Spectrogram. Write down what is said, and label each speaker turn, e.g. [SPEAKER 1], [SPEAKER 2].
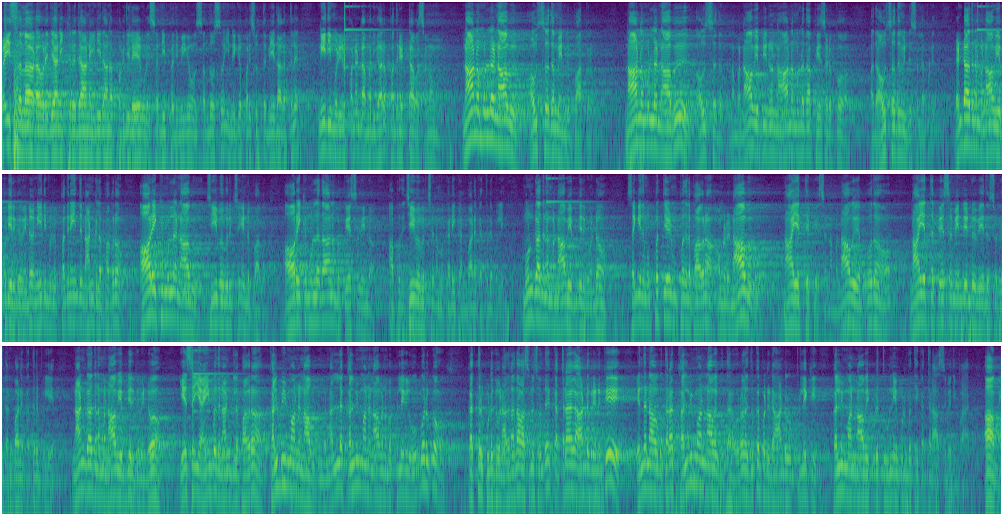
[SPEAKER 1] Price அவரை தியானிக்கிற தியான இனிதான பகுதியிலே உங்களை சந்திப்பது மிகவும் சந்தோஷம். இன்றைக்கு பரிசுத்த வேதாகத்தில் நீதிமொழிகள் பன்னெண்டாம் அதிகாரம் பதினெட்டாம் வசனம். நாணமுள்ள நாவு ஔஷதம் என்று பார்க்குறோம். நாணமுள்ள நாவு ஔஷதம். நம்ம நாவு எப்படின்னா நாணமுள்ளதாக பேசுகிறப்போ அது ஔஷதம் என்று சொல்லப்படுது. ரெண்டாவது நம்ம நாவு எப்படி இருக்க வேண்டும்? நீதிமொழி பதினைந்து நான்கில் பார்க்குறோம். ஆரோக்கியமுள்ள நாவு ஜீவ விருட்சம் என்று பார்க்குறோம். ஆரைக்குமுள்ளதாக நம்ம பேச வேண்டும். அப்போது ஜீவ விருட்சம் நம்ம கிடைக்கும் அன்பான கத்திடப்பள்ளி மூன்றாவது நம்ம நாவு எப்படி இருக்க வேண்டும்? சங்கீதம் முப்பத்தேழு முப்பதில் பார்க்குறோம் அவனோட நாவு நாயத்தை பேசும். நம்ம நாவு எப்போதும் நாயத்தை பேச வேண்டும் என்று வேதம் சொல்கிறது அன்பான கத்திரப்பிள்ளையே நான்காவது நம்ம நாவு எப்படி இருக்க வேண்டும்? ஏசைய ஐம்பது நான்கில் பார்க்குறோம் கல்விமான நாவு. நம்ம நல்ல கல்விமான நாவு நம்ம பிள்ளைகள் ஒவ்வொருக்கும் கத்தர் கொடுக்க வேணும் அதனால தான் வசனம் சொல்லுது கத்தராக ஆண்டவர் எனக்கு எந்த நாவை கொடுத்தாரா கல்விமான் நாவை கொடுத்தாரா. ஒருவேளை துக்கப்பட்டு ஆண்டவர் பிள்ளைக்கு கல்விமான் நாவை கொடுத்து உன்னைய குடும்பத்தை கத்தர் ஆசீர்வதிப்பார். ஆமை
